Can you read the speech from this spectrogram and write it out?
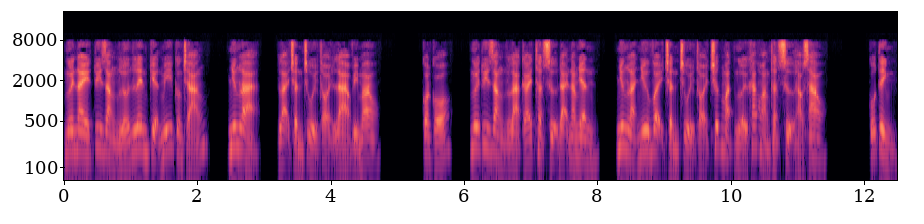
Người này tuy rằng lớn lên kiện Mỹ cường tráng, nhưng là, lại trần trụi thỏi là vì mau. Còn có, ngươi tuy rằng là cái thật sự đại nam nhân, nhưng là như vậy trần trụi thỏi trước mặt người khác hoàng thật sự hảo sao. Cố tình,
